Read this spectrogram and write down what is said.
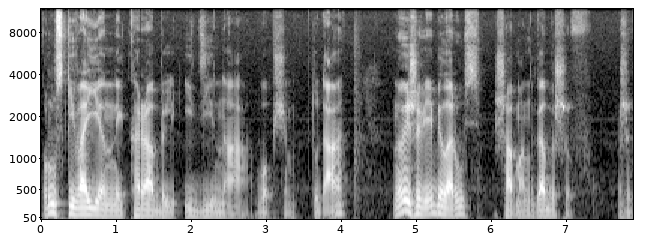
Русский военный корабль, иди на, в общем, туда. Ну и живи Беларусь, Шаман Габышев жив.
